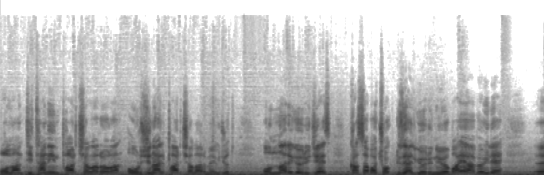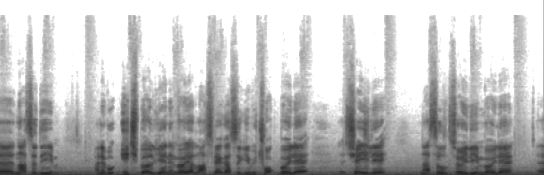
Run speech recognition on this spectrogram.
olan Titanic'in parçaları olan orijinal parçalar mevcut. Onları göreceğiz. Kasaba çok güzel görünüyor. Baya böyle e, nasıl diyeyim? Hani bu iç bölgenin böyle Las Vegas'ı gibi çok böyle şeyli nasıl söyleyeyim böyle e,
